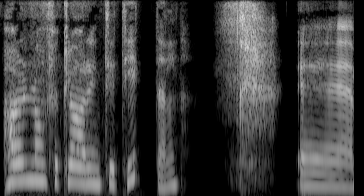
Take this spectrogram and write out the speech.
Har du någon förklaring till titeln? Eh,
